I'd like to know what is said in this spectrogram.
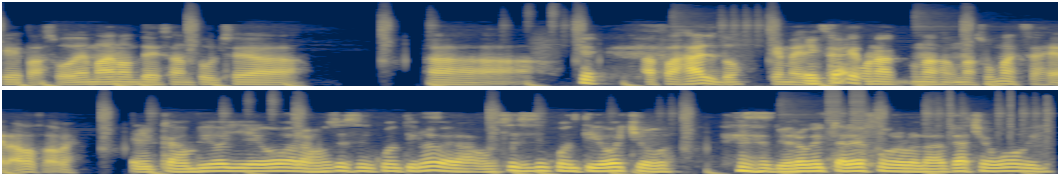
que pasó de manos de Santurce a, a, Fajardo, que me dice que es una, suma exagerada, ¿sabes? El cambio llegó a las 11.59, a las 11.58 vieron el teléfono, la TH móvil,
